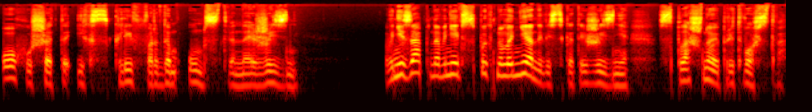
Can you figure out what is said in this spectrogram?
Ох уж это их с Клиффордом умственная жизнь. Внезапно в ней вспыхнула ненависть к этой жизни, сплошное притворство.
